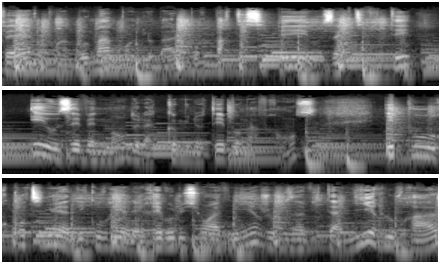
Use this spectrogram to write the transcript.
fr.boma.global pour participer aux activités et aux événements de la communauté Boma France. Pour continuer à découvrir les révolutions à venir, je vous invite à lire l'ouvrage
